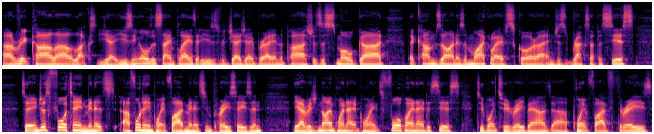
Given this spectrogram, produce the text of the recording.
Uh, Rick Carlisle, Lux, yeah, using all the same plays that he used for JJ Barea in the past. Just a small guard that comes on as a microwave scorer and just racks up assists. So in just 14 minutes, uh, 14.5 minutes in preseason, he averaged 9.8 points, 4.8 assists, 2.2 rebounds, uh, 0.5 threes.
